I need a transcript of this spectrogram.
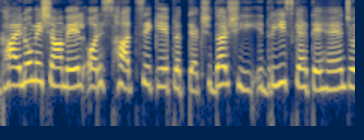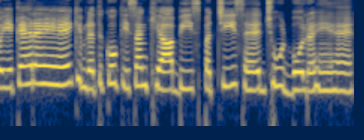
घायलों में शामिल और इस हादसे के प्रत्यक्षदर्शी इद्रीस कहते हैं, जो ये कह रहे हैं कि मृतकों की संख्या 20-25 है, झूठ बोल रहे हैं।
